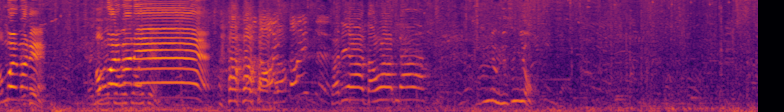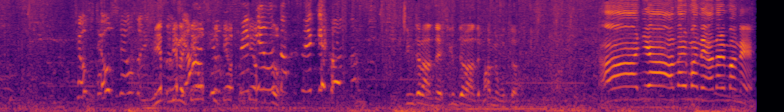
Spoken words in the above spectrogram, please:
너무 할만해 너무 할만해 나이스 나이스. 자리야 나와 한다. 유승용 유승용. 태웠어 태웠어 태웠어. 미안, 미안, 깨웠어, 깨웠어, 왜 깨웠어. 깨웠다 왜 깨웠다. 지금 되면 안 돼. 지금 되면 안 돼. 밤에 못 자. 아니야 안 할만해 안 할만해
